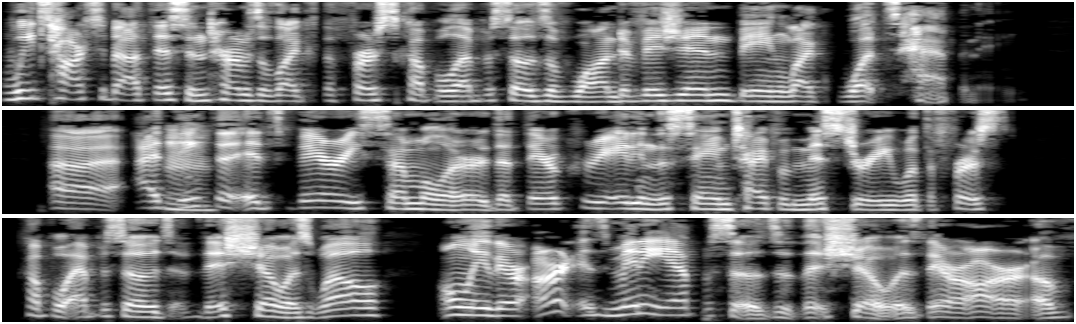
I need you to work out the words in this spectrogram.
we talked about this in terms of like the first couple episodes of WandaVision being like, what's happening? Uh, I mm. think that it's very similar that they're creating the same type of mystery with the first couple episodes of this show as well. Only there aren't as many episodes of this show as there are of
